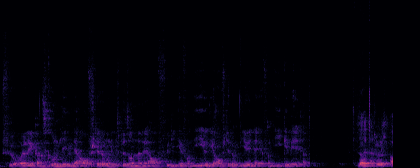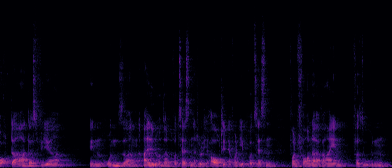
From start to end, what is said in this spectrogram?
für eure ganz grundlegende Aufstellung und insbesondere auch für die F&E und die Aufstellung, die ihr in der F&E gewählt habt? Das bedeutet natürlich auch da, dass wir in unseren, allen unseren Prozessen, natürlich auch den FE-Prozessen, von vornherein versuchen,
